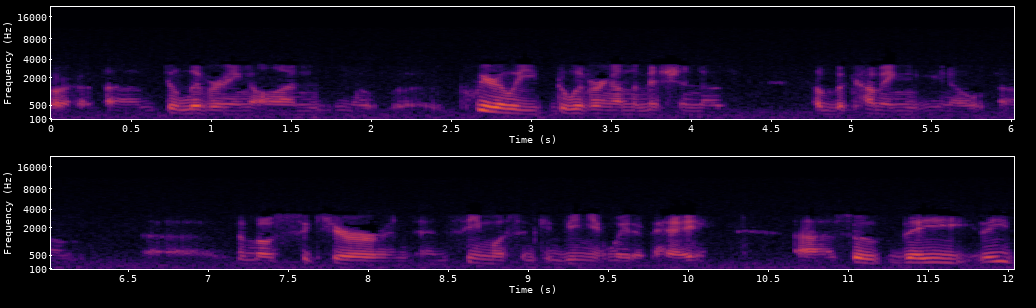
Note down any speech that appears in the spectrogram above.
um, delivering on, you know, uh, clearly delivering on the mission of, of becoming, you know, um, uh, the most secure and, and seamless and convenient way to pay. Uh, so they they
